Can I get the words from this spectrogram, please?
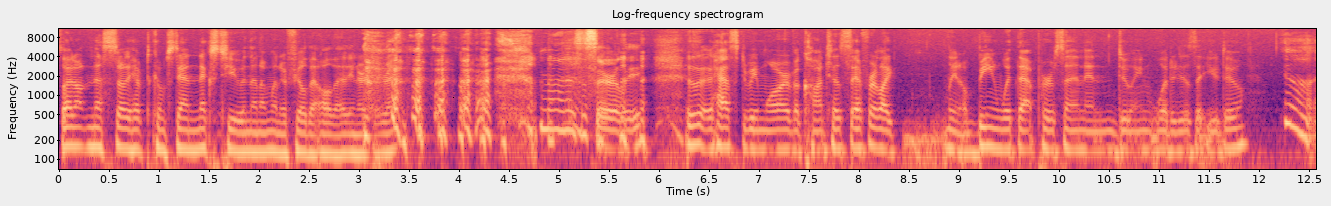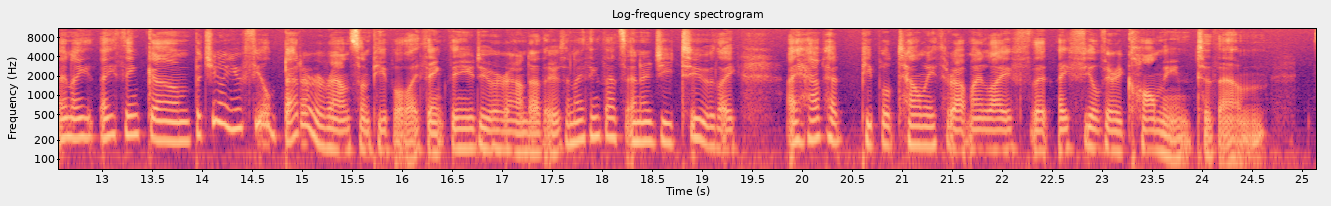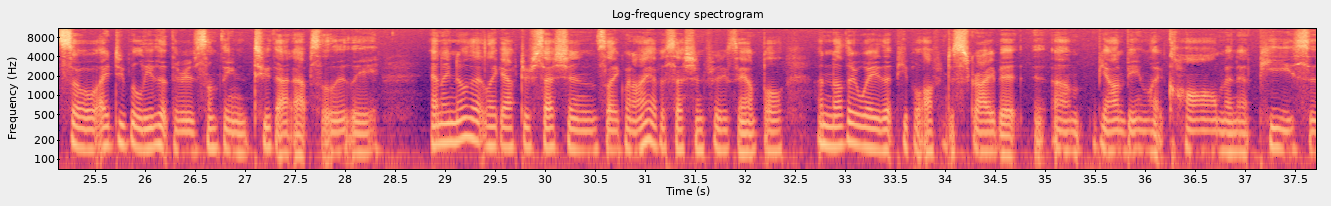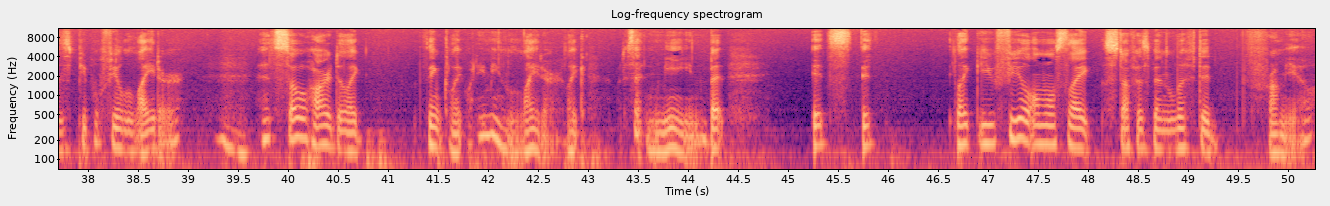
So I don't necessarily have to come stand next to you, and then I'm going to feel that all that energy, right? Not necessarily. it has to be more of a conscious effort, like you know, being with that person and doing what it is that you do. Yeah, and I, I think, um, but you know, you feel better around some people, I think, than you do around others. And I think that's energy too. Like, I have had people tell me throughout my life that I feel very calming to them. So I do believe that there is something to that, absolutely. And I know that, like, after sessions, like when I have a session, for example, another way that people often describe it, um, beyond being like calm and at peace, is people feel lighter. It's so hard to, like, think like what do you mean lighter? Like what does that mean? But it's it like you feel almost like stuff has been lifted from you.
